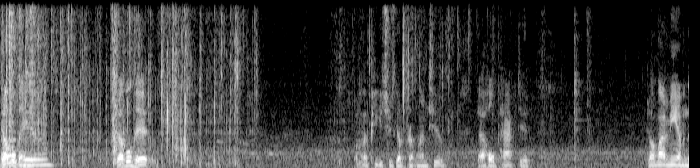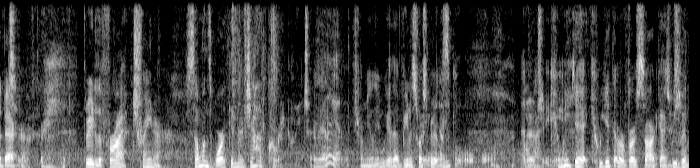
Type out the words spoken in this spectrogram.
Double Told banger. you. Double hit. Pikachu's got a print line too. That whole pack did. Don't mind me, I'm in the background. Three. Three to the front. Trainer. Someone's working their job correctly. Charmeleon. Charmeleon, we got that Venusaur Spirit Link. All right, Energy. Can we get can we get that reverse Zard, guys? We've been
